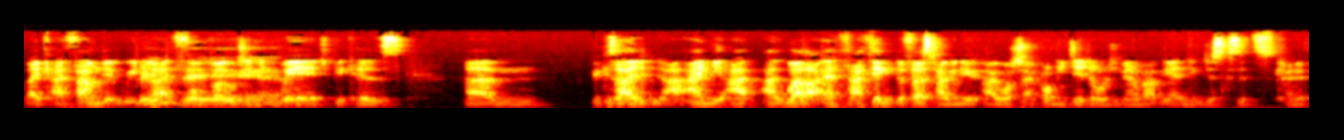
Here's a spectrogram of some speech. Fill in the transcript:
Like I found it really, like Really? foreboding and weird because, um, because I didn't, I, I, knew, I, I well, I, I think the first time I, knew, I watched it, I probably did already know about the ending just because it's kind of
